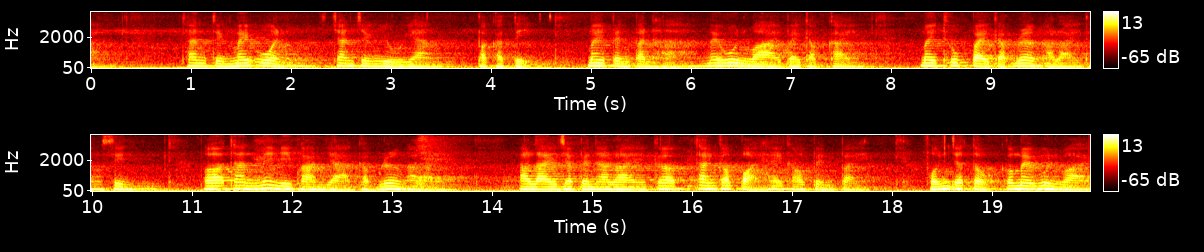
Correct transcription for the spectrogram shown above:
าก ท่านจึงไม่อ้วนท่านจึงอยู่อย่างปกติ ไม่เป็นปัญหา ไม่วุ่นวายไปกับใคร ไม่ทุกข์ไปกับเรื่องอะไรทั้งสิ้น เพราะท่านไม่มีความอยากกับเรื่องอะไร อะไรจะเป็นอะไรก็ท่านก็ปล่อยให้เขาเป็นไป ฝนจะตกก็ไม่วุ่นวาย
